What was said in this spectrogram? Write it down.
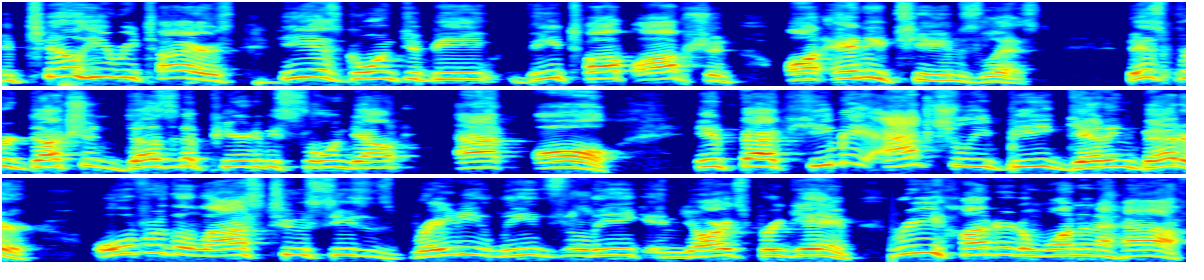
until he retires, he is going to be the top option on any team's list. His production doesn't appear to be slowing down at all. In fact, he may actually be getting better. Over the last two seasons, Brady leads the league in yards per game, 301 and a half.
